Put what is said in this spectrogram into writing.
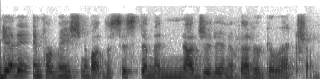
get information about the system and nudge it in a better direction.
